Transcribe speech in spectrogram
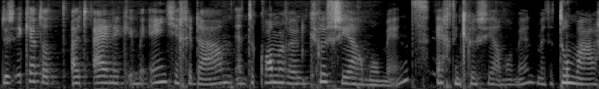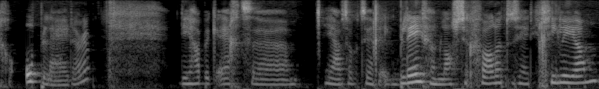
Dus ik heb dat uiteindelijk in mijn eentje gedaan. En toen kwam er een cruciaal moment, echt een cruciaal moment, met de toenmalige opleider. Die heb ik echt, uh, ja, wat zou ik zeggen, ik bleef hem lastigvallen. Toen zei hij, Gillian,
